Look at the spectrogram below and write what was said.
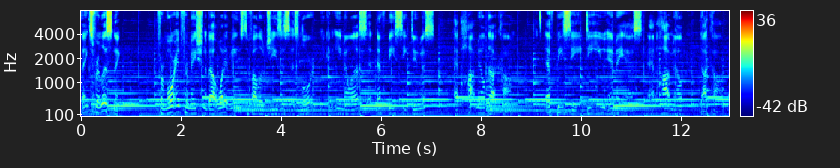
Thanks for listening. For more information about what it means to follow Jesus as Lord, you can email us at fbcdumas at hotmail.com. It's fbcdumas at hotmail.com.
